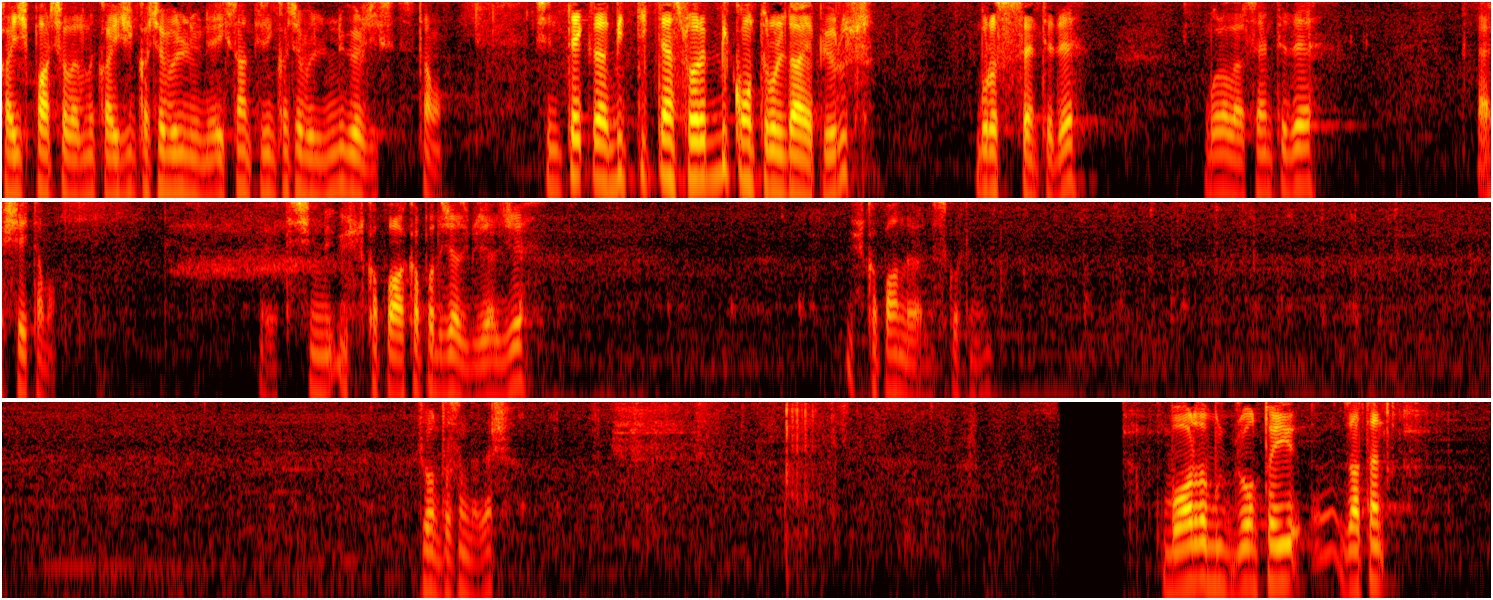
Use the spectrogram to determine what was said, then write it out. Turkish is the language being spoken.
kayış parçalarını, kayışın kaça bölündüğünü, eksantriğin kaça bölündüğünü göreceksiniz. Tamam. Şimdi tekrar bittikten sonra bir kontrol daha yapıyoruz. Burası sentede. Buralar sentede. Her şey tamam. Evet şimdi üst kapağı kapatacağız güzelce. Üst kapağını da vermesi bakayım. Contasını da ver. Bu arada bu contayı zaten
